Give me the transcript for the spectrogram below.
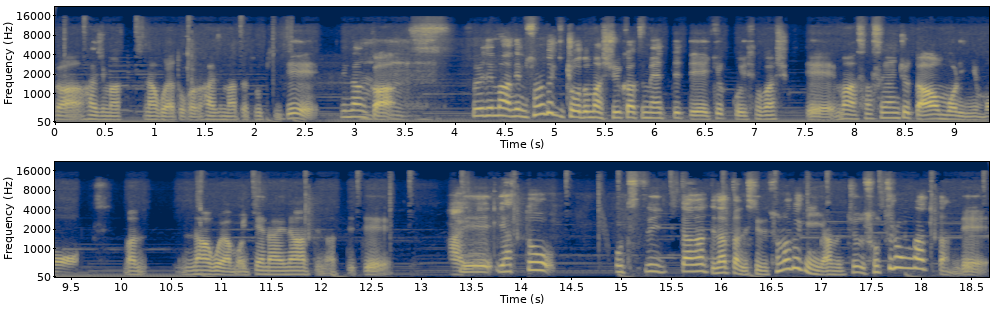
が始まっ、名古屋とかが始まった時で、で、なんか、ううそれでまあ、でもその時ちょうどまあ、就活もやってて、結構忙しくて、まあ、さすがにちょっと青森にも、まあ、名古屋も行けないなってなってて、はい。で、やっと、落ち着いたなってなったんですけど、その時にあのちょうど卒論があったんで、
